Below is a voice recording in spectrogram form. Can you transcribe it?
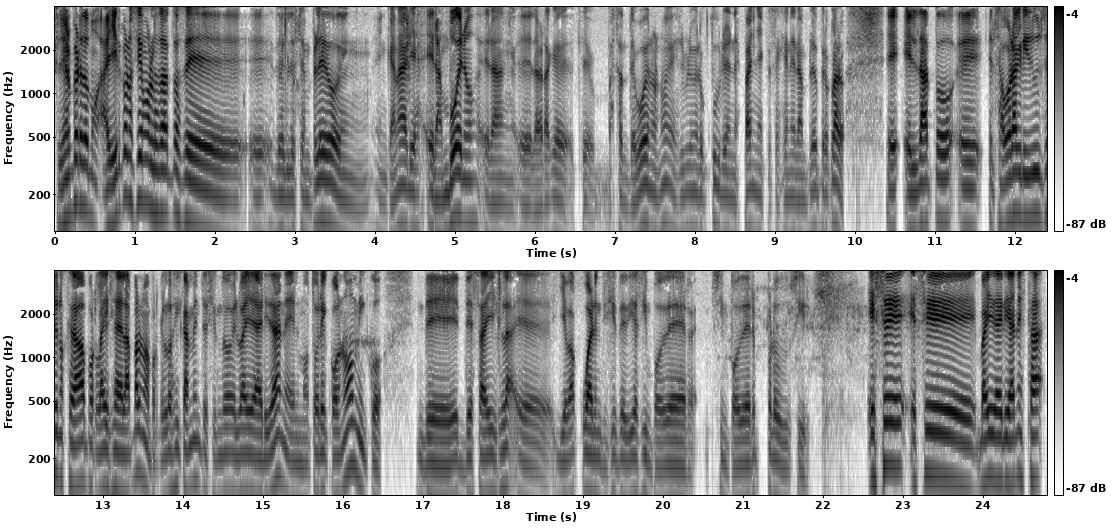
Señor Perdomo, ayer conocíamos los datos de, eh, del desempleo en, Canarias, eran buenos, eran la verdad que, bastante buenos, ¿no? Es el 1 de octubre en España que se genera empleo, pero claro, el dato, el sabor agridulce nos quedaba por la isla de La Palma, porque lógicamente siendo el Valle de Aridad el motor económico de, de esa isla, eh, lleva 47 días sin poder, sin poder producir. Ese, ese Valle de Ariane está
